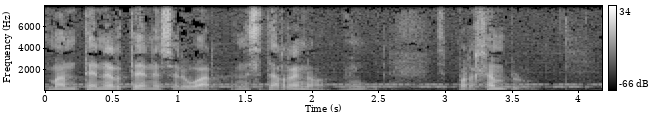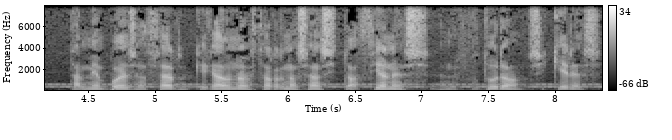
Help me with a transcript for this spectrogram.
mantenerte en ese lugar, en ese terreno. Por ejemplo, también puedes hacer que cada uno de los terrenos sean situaciones en el futuro, si quieres,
